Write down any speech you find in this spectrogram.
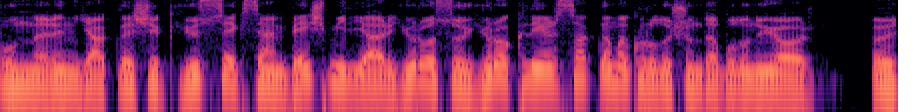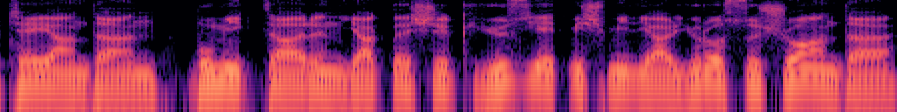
Bunların yaklaşık 185 milyar eurosu Euroclear saklama kuruluşunda bulunuyor. Öte yandan bu miktarın yaklaşık 170 milyar eurosu şu anda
